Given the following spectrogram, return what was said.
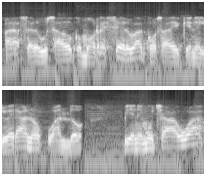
para ser usado como reserva, cosa de que en el verano, cuando viene mucha agua,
